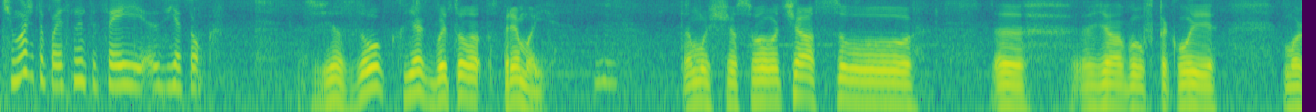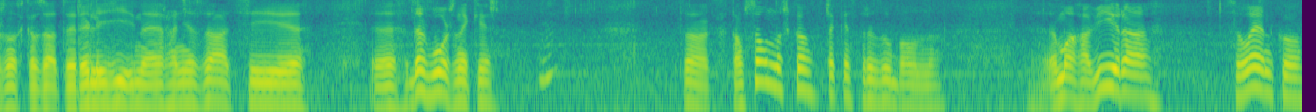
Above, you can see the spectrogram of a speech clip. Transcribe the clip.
Чи можете пояснити цей зв'язок? Зв'язок якби то прямий. Тому що свого часу е, я був в такої, можна сказати, релігійної організації е, Держбожники. Так, там сонечко таке е, Мага Віра, Селенко,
